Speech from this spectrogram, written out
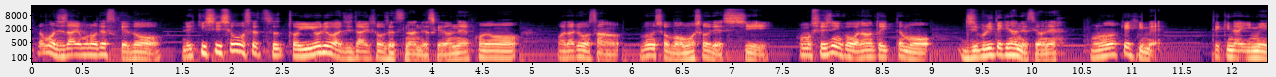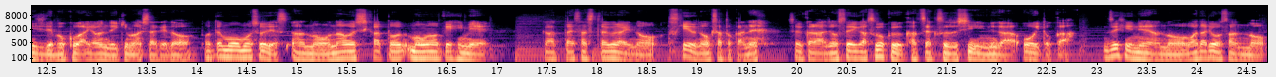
これも時代物ですけど、歴史小説というよりは時代小説なんですけどね、この和田亮さん、文章も面白いですし、この主人公が何と言ってもジブリ的なんですよね。もののけ姫的なイメージで僕は読んでいきましたけど、とても面白いです。あの、ナウシカともののけ姫合体させたぐらいのスケールの大きさとかね、それから女性がすごく活躍するシーンが多いとか、ぜひね、あの、和田亮さんの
